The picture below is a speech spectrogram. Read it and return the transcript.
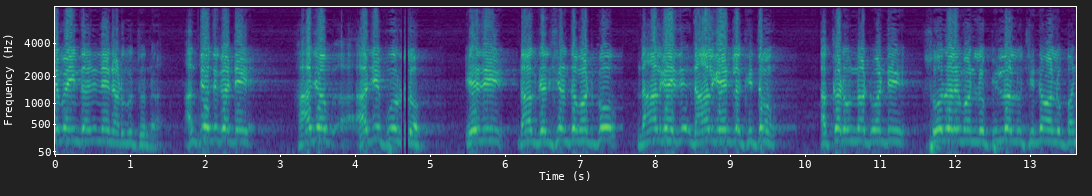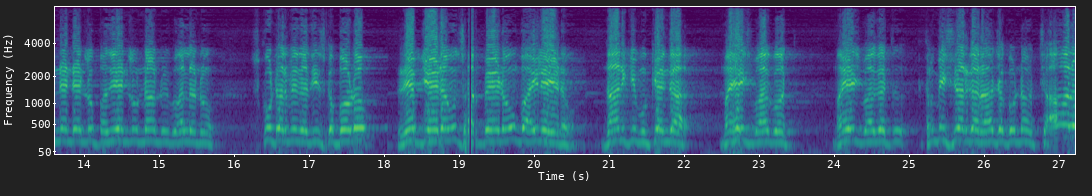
ఏమైందని నేను అడుగుతున్నా. అంతేందుకండి హాజా హాజీపూర్లో ఏది నాకు తెలిసినంత మటుకు నాలుగైదు నాలుగేండ్ల క్రితం అక్కడ ఉన్నటువంటి సోదరిమణులు పిల్లలు చిన్నవాళ్ళు పన్నెండేండ్లు పదిహేండ్లు ఉన్న వాళ్ళను స్కూటర్ మీద తీసుకుపోవడం రేప్ చేయడం సబ్బేయడం బయలుదేయడం దానికి ముఖ్యంగా మహేష్ భాగవత్ మహేష్ భాగవత్ కమిషనర్గా రాజకుండా చాలా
